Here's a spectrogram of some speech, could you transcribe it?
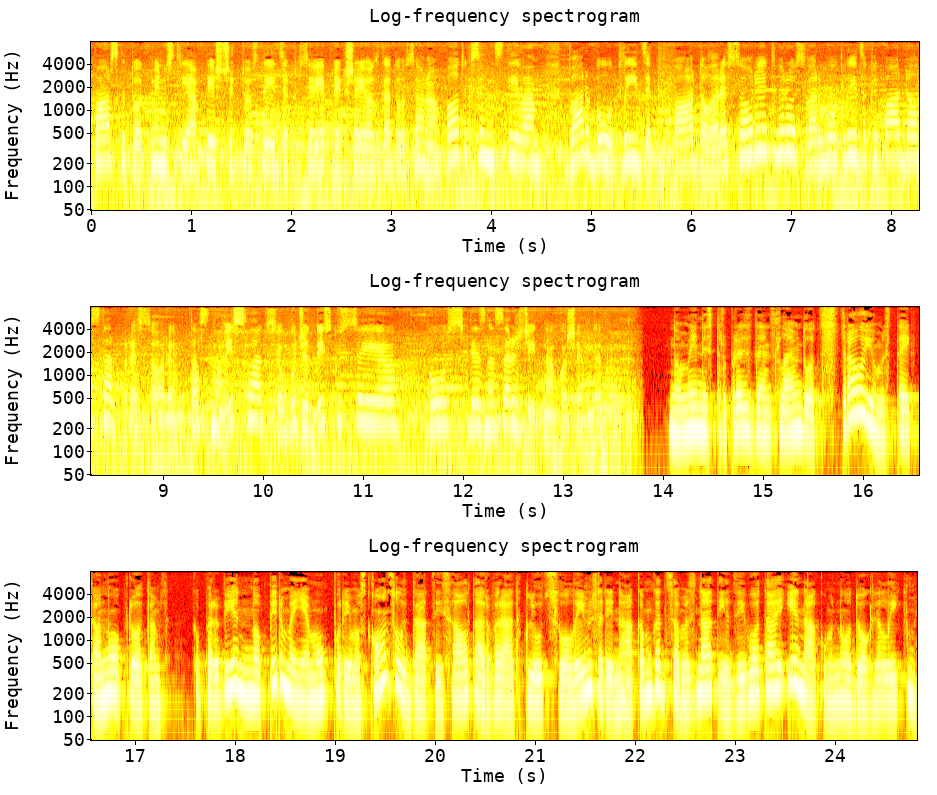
pārskatot ministrijām piešķirtos līdzekļus jau iepriekšējos gados jaunām politikas iniciatīvām. Varbūt līdzekļu pārdala resoru ietveros, varbūt līdzekļu pārdala starp resoriem. Tas nav izslēgts, jo budžeta diskusija būs diezgan sarežģīta nākošajam gadam. No ministru prezidents Lemdots Straujumas teiktā noprotams, ka par vienu no pirmajiem upuriem uz konsolidācijas altāra varētu kļūt solījums arī nākamgad samazināt iedzīvotāju ienākumu nodokļa likmi.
